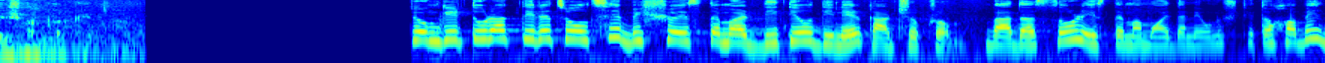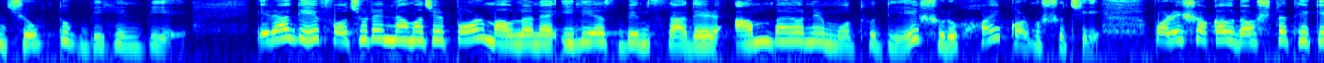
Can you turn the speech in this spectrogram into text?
এই সরকারকে। টঙ্গীর তুরাক তীরে চলছে বিশ্ব ইস্তেমার দ্বিতীয় দিনের কার্যক্রম। বাদাসোর ইস্তেমা ময়দানে অনুষ্ঠিত হবে যৌতুকবিহীন বিয়ে। এর আগে ফজরের নামাজের পর মাওলানা ইলিয়াস বিন সাদের আমবায়নের মধ্য দিয়ে শুরু হয় কর্মসূচি। পরে সকাল দশটা থেকে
